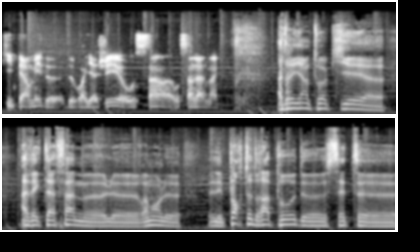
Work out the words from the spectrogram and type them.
qui permet de, de voyager au sein au sein de l'Allemagne. Adrien, toi qui es euh, avec ta femme euh, le, vraiment le, les porte-drapeaux de cette euh,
